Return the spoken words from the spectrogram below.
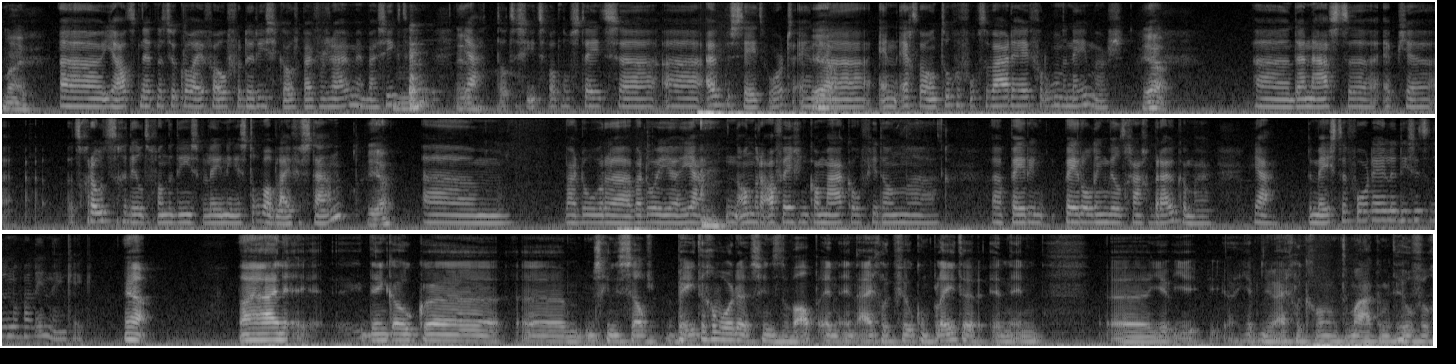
Eh, je had het net natuurlijk al even over de risico's bij verzuim en bij ziekte. Mhm. Ja. dat is iets wat nog steeds uitbesteed wordt. En, Ja. en echt wel een toegevoegde waarde heeft voor ondernemers. ja, daarnaast heb je het grootste gedeelte van de dienstverlening is toch wel blijven staan. ja, Ehm, waardoor, eh, waardoor je ja, een andere afweging kan maken of je dan eh, payring- payrolling wilt gaan gebruiken. Maar ja, de meeste voordelen die zitten er nog wel in, denk ik. ja. Nou ja, en ik denk ook, misschien is het zelfs beter geworden sinds de WAP en, en eigenlijk veel completer. En, en je, je, je hebt nu eigenlijk gewoon te maken met heel veel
